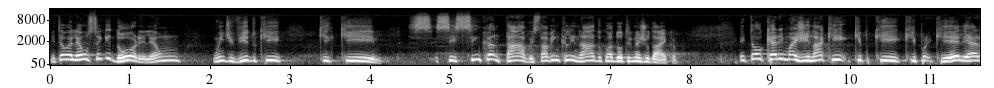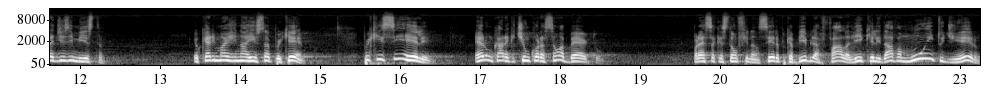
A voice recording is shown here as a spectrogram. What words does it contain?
Então ele é um seguidor, ele é um, um indivíduo que que, que se, se encantava, estava inclinado com a doutrina judaica. Então eu quero imaginar que, que, que, que, que ele era dizimista. Eu quero imaginar isso, sabe por quê? Porque se ele era um cara que tinha um coração aberto para essa questão financeira, porque a Bíblia fala ali que ele dava muito dinheiro,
